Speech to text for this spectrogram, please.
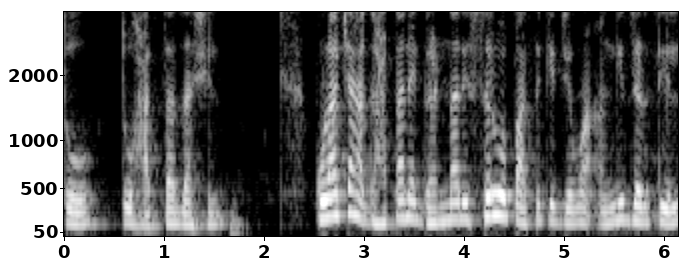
तो तू हातचा जाशील. कुळाच्या घाताने घडणारी सर्व पातके जेव्हा अंगी जडतील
